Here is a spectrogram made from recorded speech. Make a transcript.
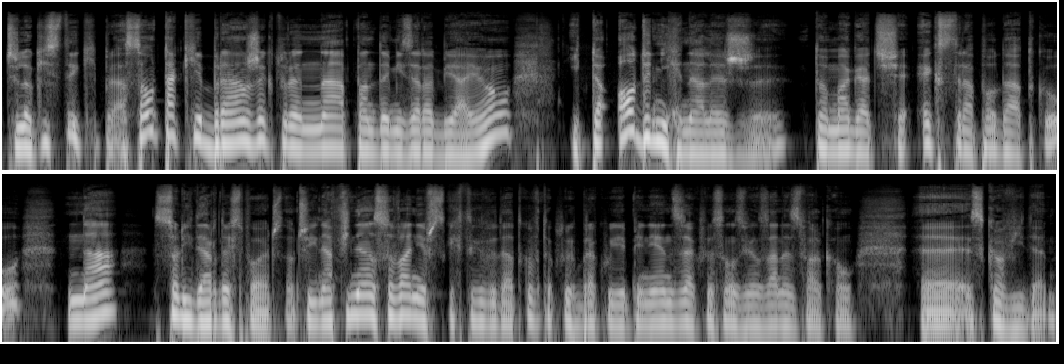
czy logistyki. Są takie branże, które na pandemii zarabiają i to od nich należy domagać się ekstra podatku na solidarność społeczną, czyli na finansowanie wszystkich tych wydatków, do których brakuje pieniędzy, a które są związane z walką e, z COVID-em.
